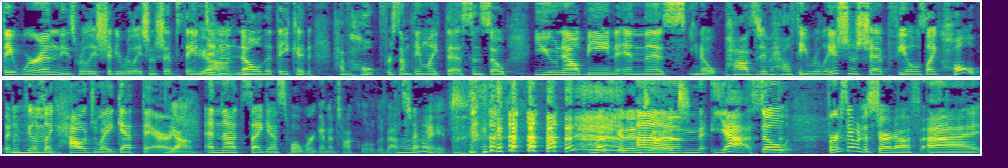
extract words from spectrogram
they were in these really shitty relationships. They Yeah. didn't know that they could have hope for something like this. And so you now being in this, you know, positive healthy relationship feels like hope and it feels like how do I get there? Mm-hmm. Yeah. And that's I guess what we're going to talk a little bit about All today. right. Let's get into it. Um, yeah. So first, I want to start off. Uh,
